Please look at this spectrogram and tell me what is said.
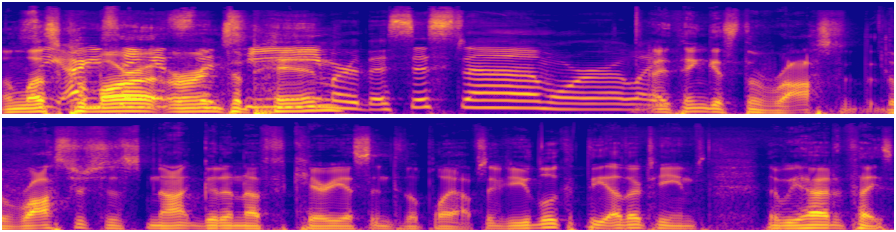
unless See, are you Kamara it's earns the a pin, or the system or like I think it's the roster. The roster's just not good enough to carry us into the playoffs. If you look at the other teams that we had to face,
